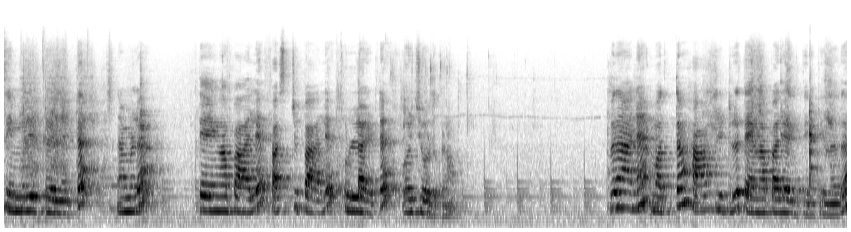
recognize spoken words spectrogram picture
സിമ്മിലിട്ട് കഴിഞ്ഞിട്ട് നമ്മൾ തേങ്ങാപ്പാൽ ഫസ്റ്റ് പാൽ ഫുള്ളായിട്ട് ഒഴിച്ചു കൊടുക്കണം. ഇപ്പോൾ ഞാൻ മൊത്തം ഹാഫ് ലിറ്റർ തേങ്ങാപ്പാൽ എടുത്തിരിക്കുന്നത്.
